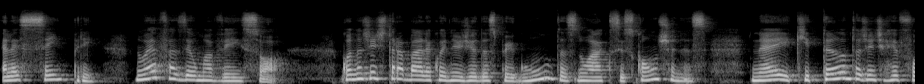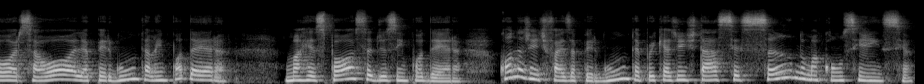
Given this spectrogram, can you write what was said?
Ela é sempre, não é fazer uma vez só. Quando a gente trabalha com a energia das perguntas no Axis Consciousness, né, e que tanto a gente reforça, olha, a pergunta ela empodera. Uma resposta desempodera. Quando a gente faz a pergunta é porque a gente está acessando uma consciência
